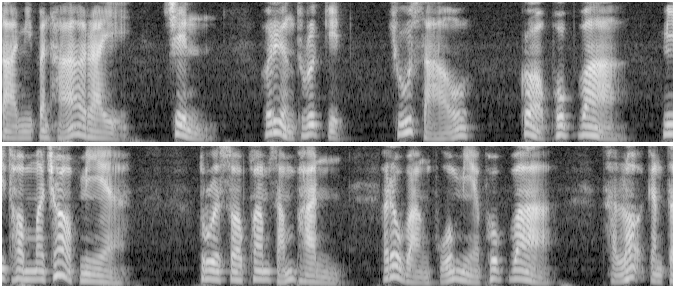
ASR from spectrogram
ตายมีปัญหาอะไร เช่น เรื่องธุรกิจ ชู้สาว ก็พบว่ามีทอมมาชอบเมีย ตรวจสอบความสัมพันธ์ ระหว่างผัวเมียพบว่า ทะเลาะกันต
